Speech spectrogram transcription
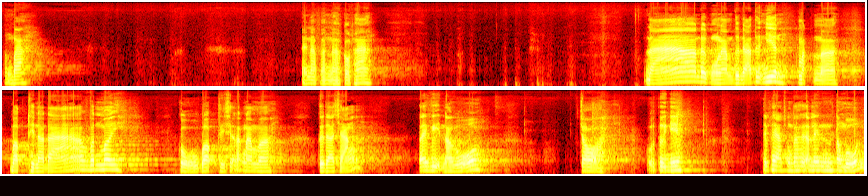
tầng 3 đây là phần à, cầu thang. Đá được làm từ đá tự nhiên mặt à, bậc thì là đá vân mây, cổ bậc thì sẽ được làm ờ, từ đá trắng. Tay vịn là gỗ trò, gỗ tự nhiên. Tiếp theo chúng ta sẽ lên tầng 4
